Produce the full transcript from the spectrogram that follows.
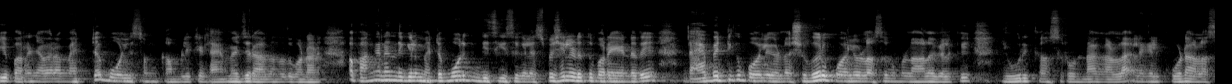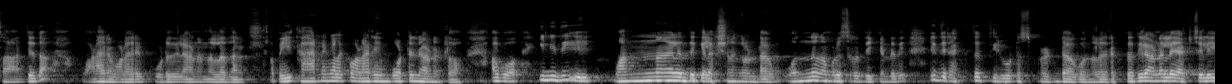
ഈ പറഞ്ഞ അവരുടെ മെറ്റബോളിസം കംപ്ലീറ്റ് ഡാമേജ് ആകുന്നത് കൊണ്ടാണ്. അപ്പോൾ അങ്ങനെ എന്തെങ്കിലും മെറ്റബോളിക് ഡിസീസുകൾ എസ്പെഷ്യലി എടുത്ത് പറയേണ്ടത് ഡയബറ്റിക് പോലെയുള്ള ഷുഗർ പോലെയുള്ള അസുഖമുള്ള ആളുകൾക്ക് യൂറിക് ആസിഡ് ഉണ്ടാകാനുള്ള അല്ലെങ്കിൽ കൂടാനുള്ള സാധ്യത വളരെ വളരെ കൂടുതലാണെന്നുള്ളതാണ്. അപ്പോൾ ഈ കാരണങ്ങളൊക്കെ വളരെ ഇമ്പോർട്ടന്റ് ആണ് കേട്ടോ അപ്പോൾ ഇനി ഇത് വന്നാൽ എന്തൊക്കെ ലക്ഷണങ്ങൾ ഉണ്ടാകും? ഒന്ന് നമ്മൾ ശ്രദ്ധിക്കേണ്ടത് ഇത് രക്തത്തിലൂടെ സ്പ്രെഡ് ആകും എന്നുള്ളത്. രക്തത്തിലാണല്ലോ ആക്ച്വലി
